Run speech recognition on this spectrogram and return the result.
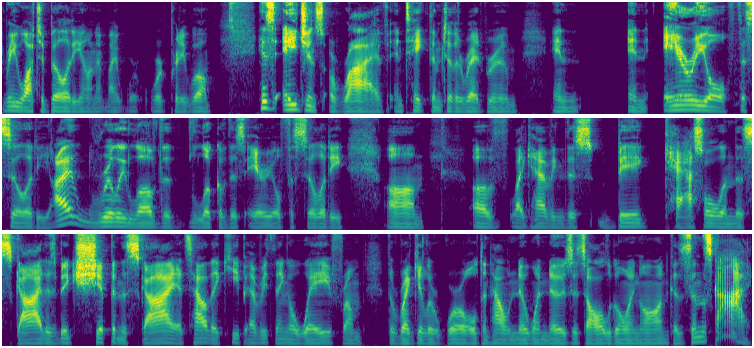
rewatchability on it might work, work pretty well. His agents arrive and take them to the red room and an aerial facility. I really love the look of this aerial facility. Um, of like having this big castle in the sky, this big ship in the sky. It's how they keep everything away from the regular world and how no one knows it's all going on because it's in the sky.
